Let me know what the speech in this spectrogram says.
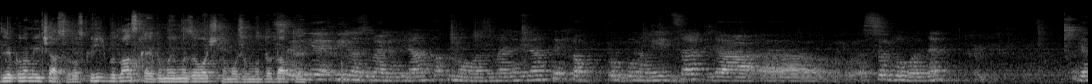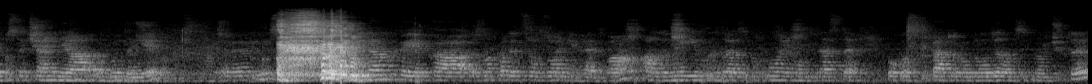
для економії часу. Розкажіть, будь ласка, я думаю, ми заочно можемо додати. Це є вільна земельна ділянка, нова земельна ділянка, яка пропонується для е, свердловини, для постачання води. Це ділянка, яка знаходиться в зоні Г2, але ми її зараз пропонуємо віднести по класифікатору до 11.04,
